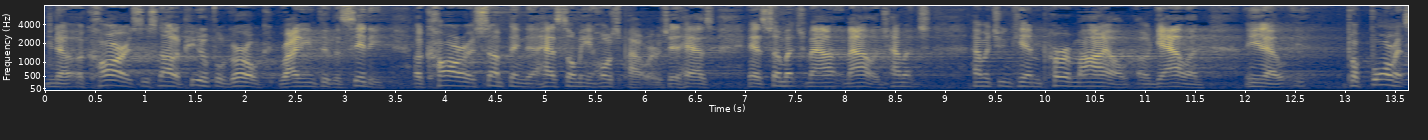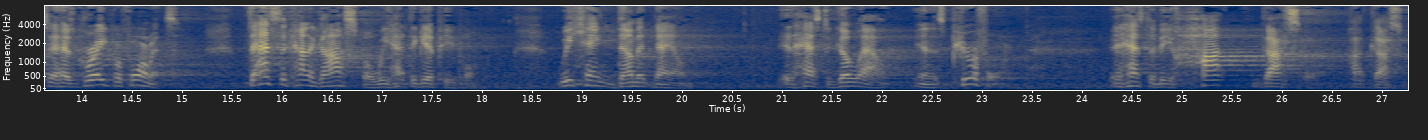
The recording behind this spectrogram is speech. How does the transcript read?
You know, a car is just not a beautiful girl riding through the city. A car is something that has so many horsepower. It has, it has so much mileage, how much, how much you can per mile, a gallon. You know, performance, it has great performance. That's the kind of gospel we have to give people. We can't dumb it down. It has to go out in its pure form. It has to be hot gospel, hot gospel.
